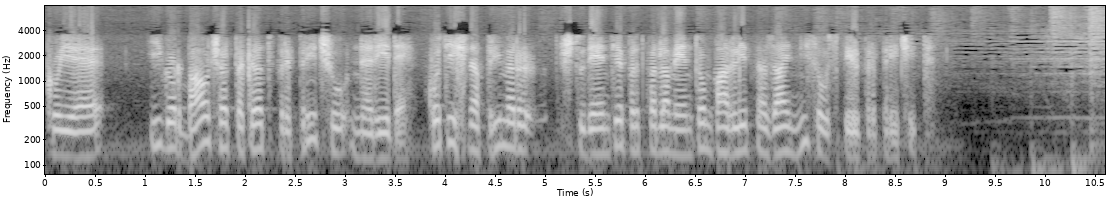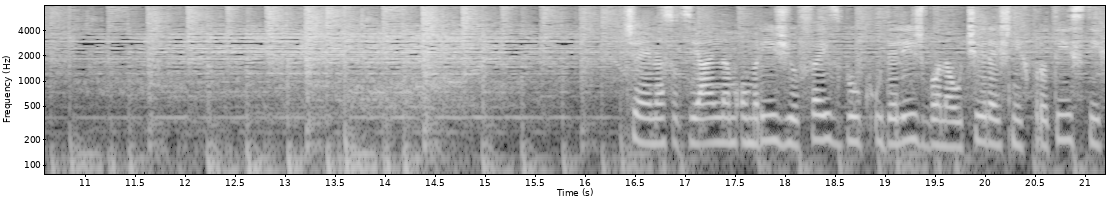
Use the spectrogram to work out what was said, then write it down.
ko je Igor Bavčar takrat preprečil nerede, kot jih naprimer študentje pred parlamentom par let nazaj niso uspeli preprečiti. Če je na socialnem omrežju Facebook udeležbo na včerajšnjih protestih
